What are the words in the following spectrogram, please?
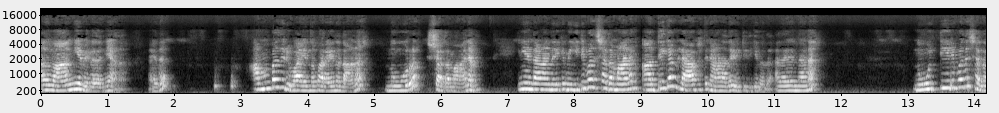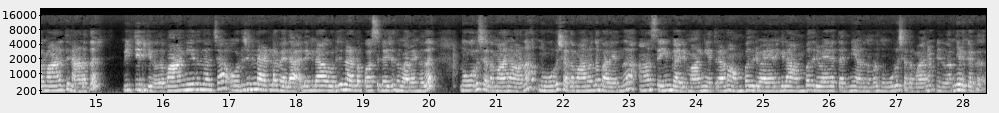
അത് വാങ്ങിയ വില തന്നെയാണ്. അതായത് അമ്പത് രൂപ എന്ന് പറയുന്നതാണ് നൂറ് ശതമാനം. ഇനി എന്താണ് തന്നിരിക്കുന്നത് ഇരുപത് ശതമാനം അധികം ലാഭത്തിനാണ് അത് വിറ്റിരിക്കുന്നത്. അതായത് എന്താണ്? നൂറ്റി ഇരുപത് ശതമാനത്തിനാണത് വിറ്റിരിക്കുന്നത്. വാങ്ങിയതെന്ന് വെച്ചാൽ ഒറിജിനൽ ആയിട്ടുള്ള വില അല്ലെങ്കിൽ ആ ഒറിജിനൽ ആയിട്ടുള്ള പെർസെന്റേജ് എന്ന് പറയുന്നത് നൂറ് ശതമാനമാണ്. നൂറ് ശതമാനം എന്ന് പറയുന്നത് ആ സെയിം കാര്യം. വാങ്ങി എത്രയാണോ? അമ്പത് രൂപയാണെങ്കിൽ ആ അമ്പത് രൂപയെ തന്നെയാണ് നമ്മൾ നൂറ് ശതമാനം എന്ന് പറഞ്ഞെടുക്കേണ്ടത്.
